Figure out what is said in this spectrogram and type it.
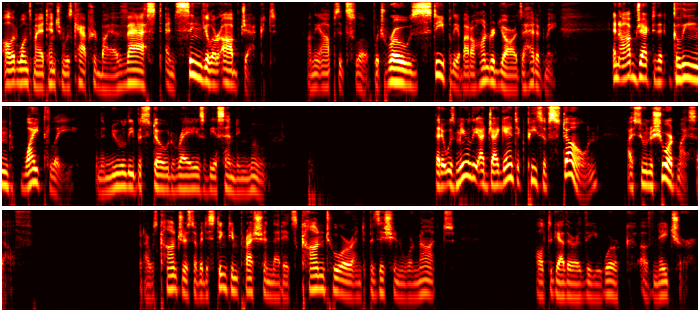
All at once, my attention was captured by a vast and singular object on the opposite slope, which rose steeply about a hundred yards ahead of me. An object that gleamed whitely in the newly bestowed rays of the ascending moon. That it was merely a gigantic piece of stone, I soon assured myself. But I was conscious of a distinct impression that its contour and position were not altogether the work of nature.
